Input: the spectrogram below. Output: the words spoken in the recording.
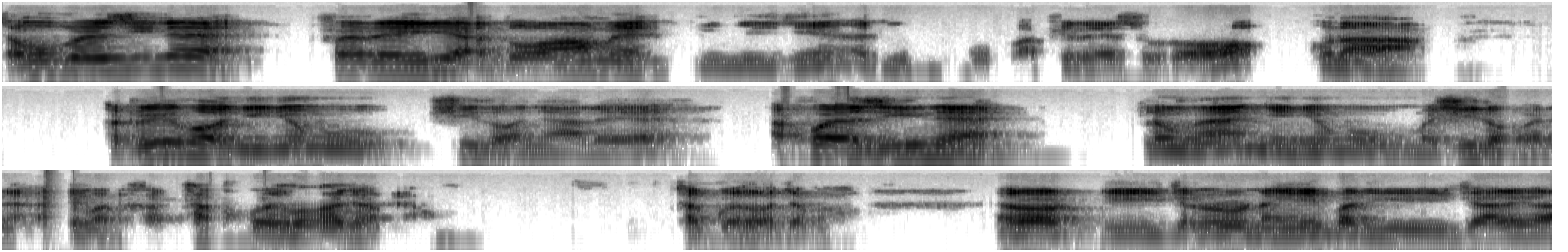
ဒီမိုကရေစီနဲ့ဖက်ဒရယ်ကြီးကသွားမဲ့ယူနေခြင်းအတူတူဘာဖြစ်လဲဆိုတော့ခုနအတွေးခေါ်ညီညွတ်မှုရှိတော်ညာလေအဖွဲ့အစည်းနဲ့လုပ်ငန်းညီညွတ်မှုမရှိတော့ဘဲနဲ့အဲ့မှာတစ်ခါထပ်ခွဲသွားကြပြန်ထပ်ခွဲသွားကြပါအဲ့တော့ဒီကျွန်တော်တို့နိုင်ငံရေးပါတီကြားတွေက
